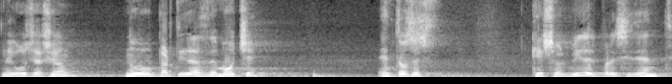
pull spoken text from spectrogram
negociación, no hubo partidas de moche, entonces que se olvide el presidente,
